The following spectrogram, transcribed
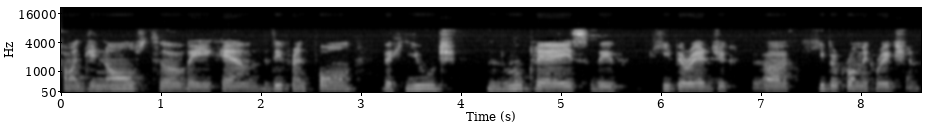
homogeneous, so they have different form, the huge nucleus with hyperergic, uh, hyperchromic reaction.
